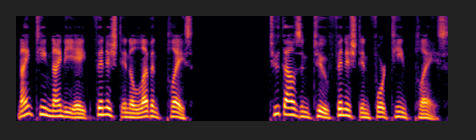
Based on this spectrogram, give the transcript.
1998 finished in 11th place. 2002 finished in 14th place.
